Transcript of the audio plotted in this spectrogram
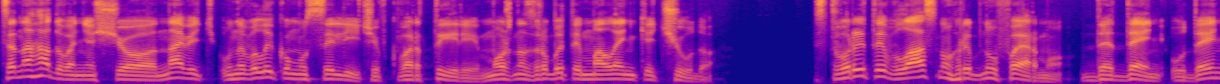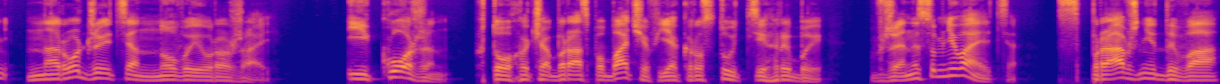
Це нагадування, що навіть у невеликому селі чи в квартирі можна зробити маленьке чудо, створити власну грибну ферму, де день у день народжується новий урожай. І кожен, хто хоча б раз побачив, як ростуть ці гриби, вже не сумнівається справжні дива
